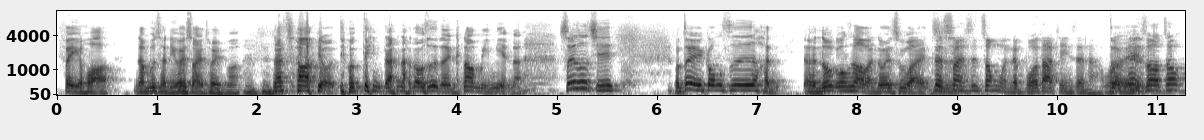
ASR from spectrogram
废话。难不成你会衰退吗？那只要有有订单，那都是能看到明年的。所以说，其实我对于公司很很多公司老板都会出来，这算是中文的博大精深啊。我跟你说，中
